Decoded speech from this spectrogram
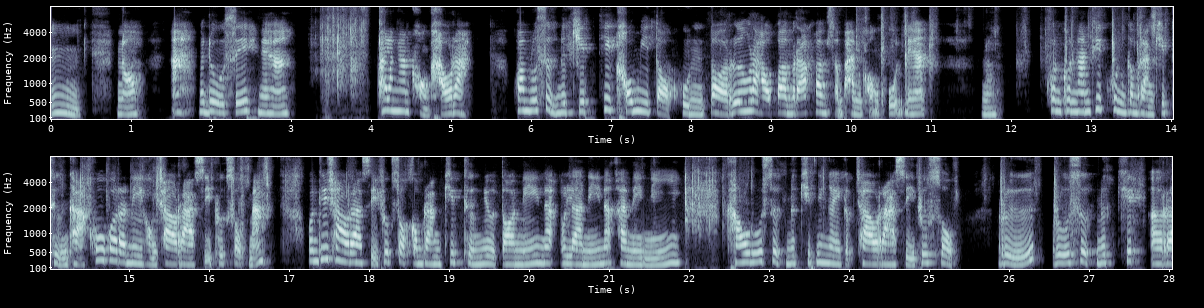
อืม เนาะอะมาดูซินะคะพลังงานของเขาล่ะ ความรู้สึกนึกคิดที่เขามีต่อคุณต่อเรื่องราวความรักความสัมพันธ์ของคุณเนี่ยนะคนคนนั้นที่คุณกำลังคิดถึงค่ะ คู่กรณีของชาวราศีพฤษภนะ คนที่ชาวราศีพฤษภกำลังคิดถึงอยู่ตอนนี้นะเวลานี้นะคะในนี้ เขารู้สึกนึกคิดยังไงกับชาวราศีพฤษภหรือรู้สึกนึกคิดอะไร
